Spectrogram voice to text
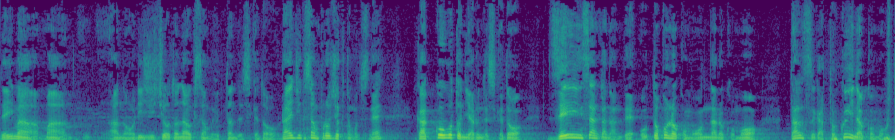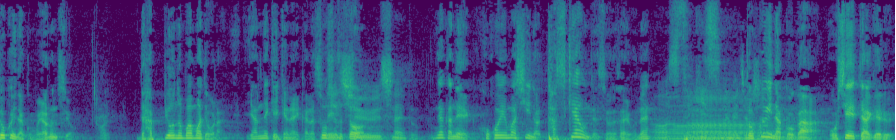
で今、まあ、あの理事長と直樹さんも言ったんですけどライジングさんプロジェクトもですね学校ごとにやるんですけど全員参加なんで男の子も女の子もダンスが得意な子も不得意な子もやるんですよ、で発表の場までほらやんなきゃいけないからそうすると練習しないと。なんかね微笑ましいのは助け合うんですよね最後ね。得意な子が教えてあげる。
